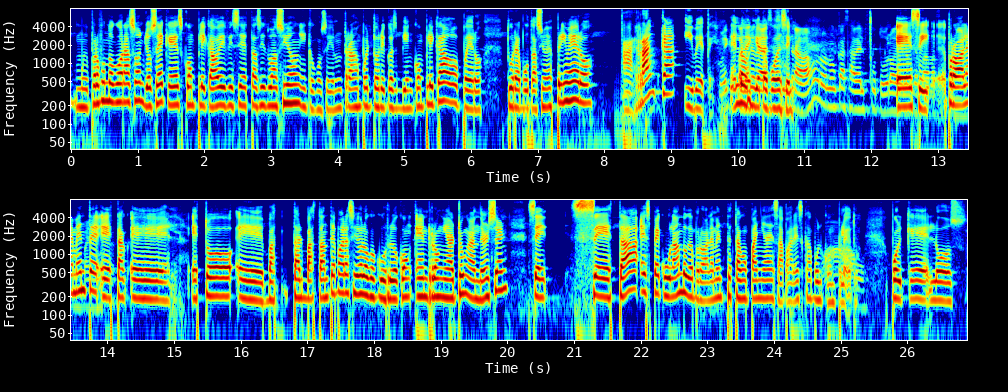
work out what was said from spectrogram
muy profundo corazón, yo sé que es complicado y difícil esta situación y que conseguir un trabajo en Puerto Rico es bien complicado, pero tu reputación es primero. Arranca y vete. No, y que Es lo único que te puedo decir. trabajo, uno nunca sabe el futuro. de Eh, sí, probablemente está, eh, esto eh, va a estar bastante parecido a lo que ocurrió con Enron y Arthur Anderson. Se, se está especulando que probablemente esta compañía desaparezca por completo. Wow. Porque los,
